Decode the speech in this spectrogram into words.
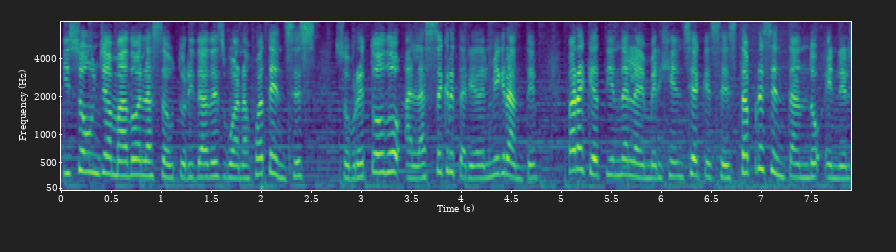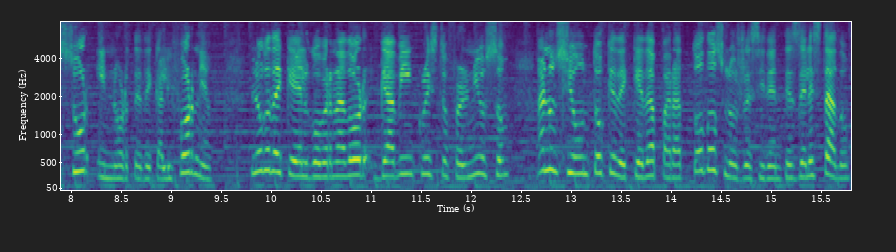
hizo un llamado a las autoridades guanajuatenses, sobre todo a la Secretaría del Migrante, para que atiendan la emergencia que se está presentando en el sur y norte de California, luego de que el gobernador Gavin Christopher Newsom anunció un toque de queda para todos los residentes del estado,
